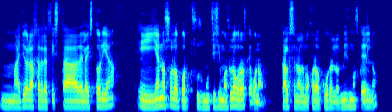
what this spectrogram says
mayor ajedrecista de la historia y ya no solo por sus muchísimos logros, que bueno, Carlsen a lo mejor ocurre los mismos que él, ¿no?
